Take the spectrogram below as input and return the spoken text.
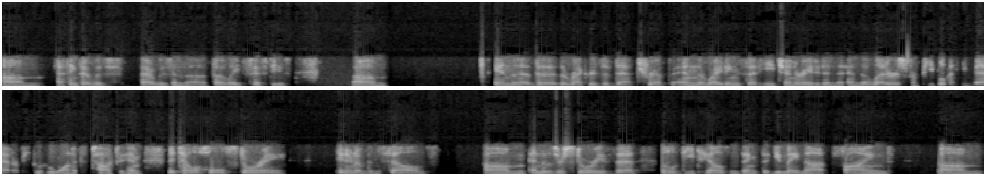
Um, I think that was that was in the, the late 50s. Um, and the, the, the records of that trip and the writings that he generated and the, and the letters from people that he met or people who wanted to talk to him, they tell a whole story in and of themselves Um, and those are stories that little details and things that you may not find, um,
